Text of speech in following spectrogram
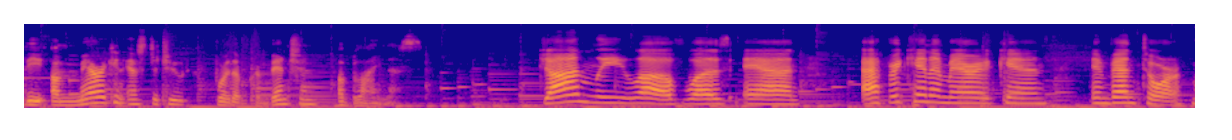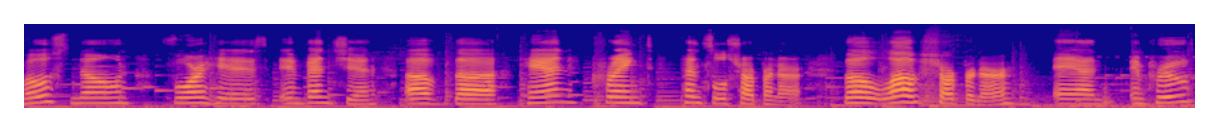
the American Institute for the Prevention of Blindness. John Lee Love was an African American inventor, most known for his invention of the hand cranked pencil sharpener, the Love Sharpener, and improved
